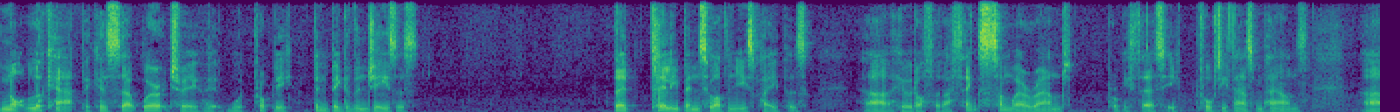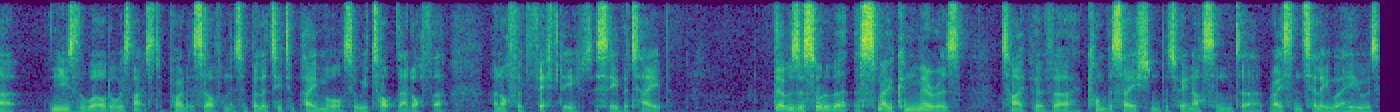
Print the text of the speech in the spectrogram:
not look at because uh, were it true, it would probably have been bigger than Jesus. There'd clearly been to other newspapers uh, who had offered, I think, somewhere around probably 30, 40,000 pounds uh, the News of the World always likes to pride itself on its ability to pay more, so we topped that offer and offered 50 to see the tape. There was a sort of a, a smoke and mirrors type of uh, conversation between us and uh, Ray Santilli where he was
